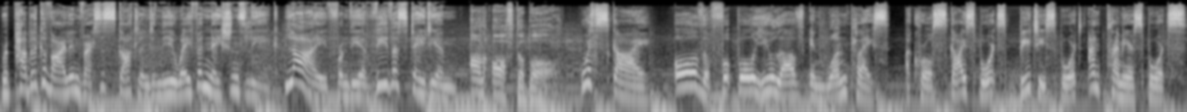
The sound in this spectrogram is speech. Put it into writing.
Republic of Ireland versus Scotland in the UEFA Nations League. Live from the Aviva Stadium. on Off the Ball. With Sky, all the football you love in one place across Sky Sports, BT Sport, and Premier Sports.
